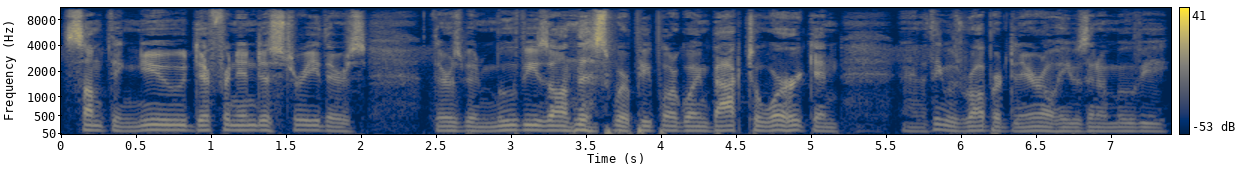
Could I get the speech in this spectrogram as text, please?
something new, different industry? There's there's been movies on this where people are going back to work and and I think it was Robert De Niro. He was in a movie.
